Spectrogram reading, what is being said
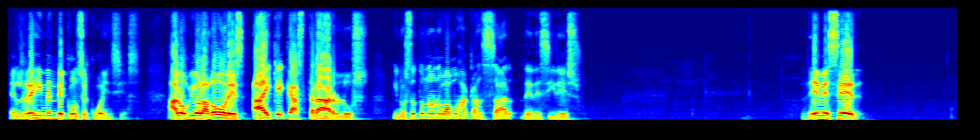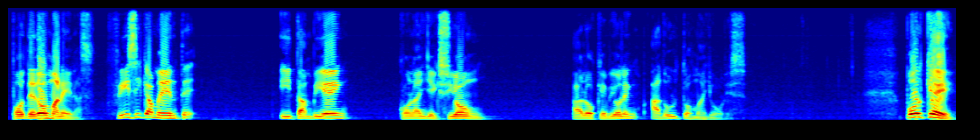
el régimen de consecuencias. A los violadores hay que castrarlos y nosotros no nos vamos a cansar de decir eso. Debe ser por de dos maneras, físicamente y también con la inyección a los que violen adultos mayores. ¿Por qué?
